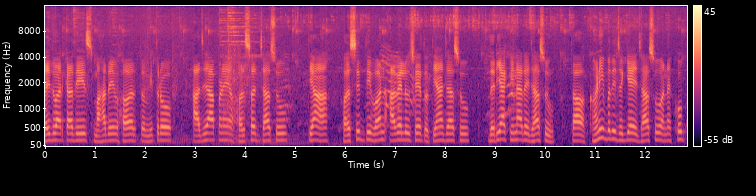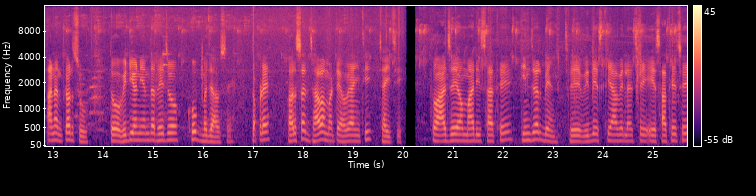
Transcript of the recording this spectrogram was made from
જય દ્વારકાધીશ, મહાદેવ હર. તો મિત્રો, આજે આપણે હર્ષદ જાશું ત્યાં હરસિદ્ધિ વન આવેલું છે, તો ત્યાં જાશું દરિયા કિનારે જાશું તો ઘણી બધી જગ્યાએ જાશું અને ખૂબ આનંદ કરશું. તો વિડીયોની અંદર રહેજો, ખૂબ મજા આવશે. તો આપણે હર્ષદ જવા માટે હવે અહીંથી જાય છીએ. તો આજે અમારી સાથે કિંજલબેન, જે વિદેશથી આવેલા છે, એ સાથે છે.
